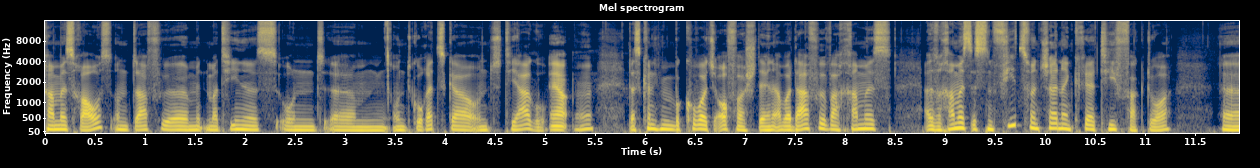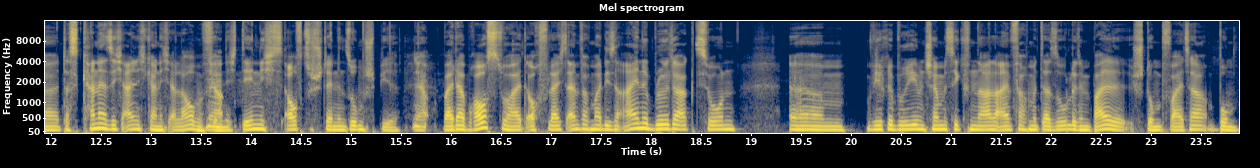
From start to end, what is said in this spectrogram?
James raus und dafür mit Martinez und, ähm, und Goretzka und Thiago. Ja. Das könnte ich mir bei Kovac auch vorstellen, aber dafür war James, also James ist ein viel zu entscheidender Kreativfaktor äh, das kann er sich eigentlich gar nicht erlauben, finde ja. ich, den nicht aufzustellen in so einem Spiel. Ja. Weil da brauchst du halt auch vielleicht einfach mal diese eine blöde Aktion, ähm, wie Ribéry im Champions League Finale einfach mit der Sohle den Ball stumpf weiter, bumm.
